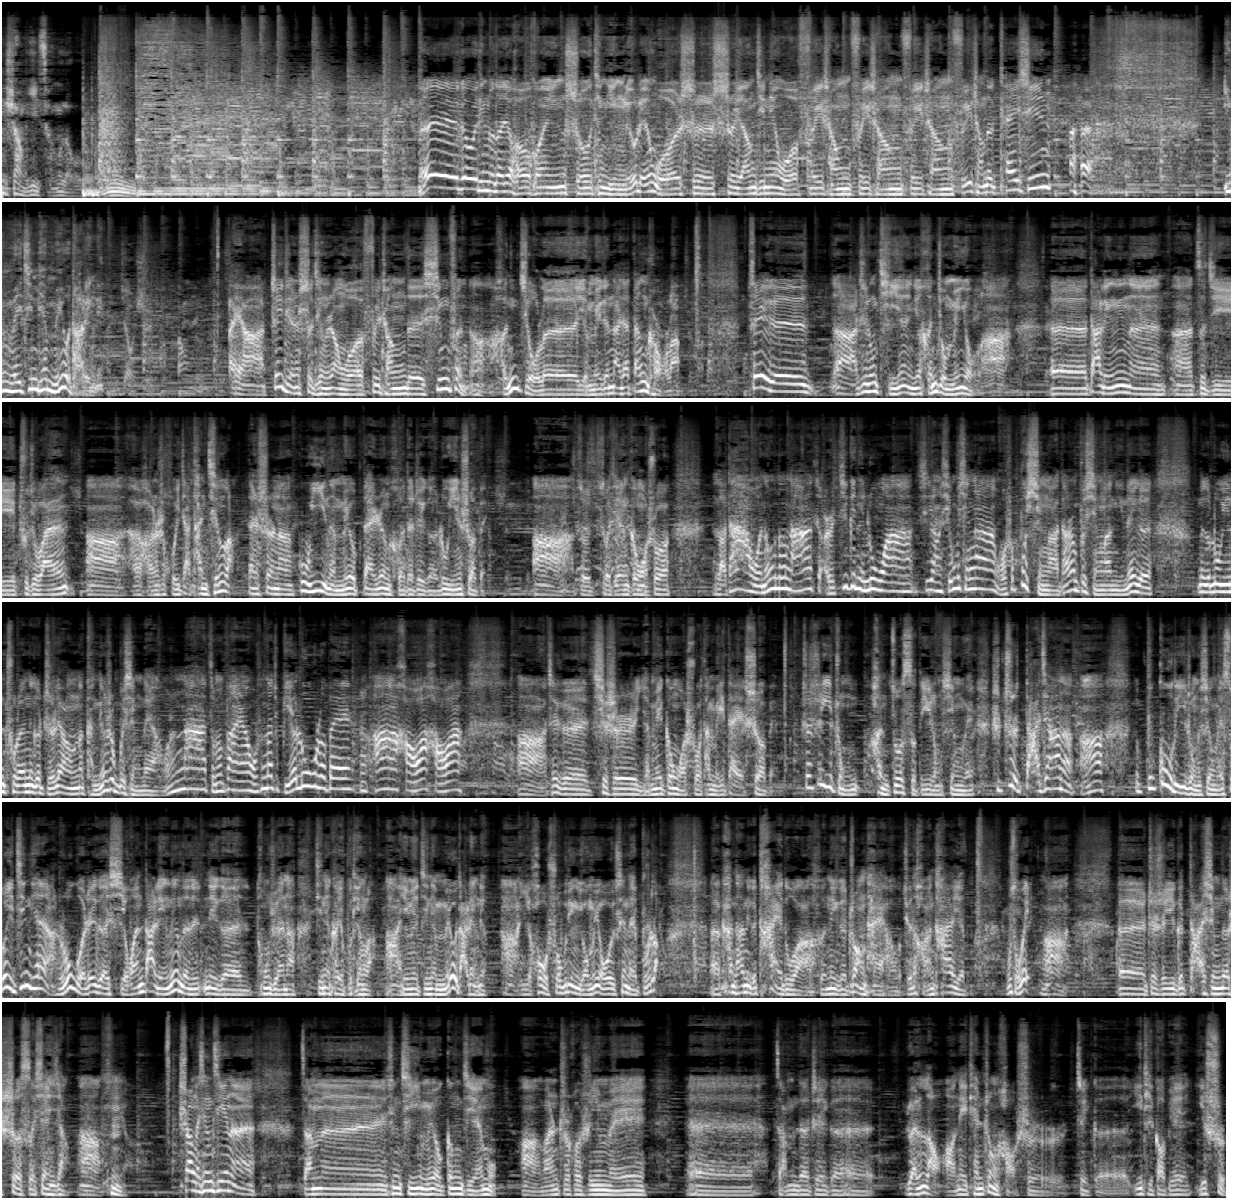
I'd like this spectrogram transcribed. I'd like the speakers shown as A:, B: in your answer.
A: 更上一层楼。
B: 哎，各位听众，大家好，欢迎收听《影榴莲》，我是施阳。今天我非常非常非常非常的开心，因为今天没有大玲玲。哎呀，这件事情让我非常的兴奋啊！很久了也没跟大家单口了，这个啊，这种体验已经很久没有了啊。呃，大玲玲呢，呃，自己出去玩啊，好像是回家探亲了，但是呢，故意呢没有带任何的这个录音设备，啊，昨昨天跟我说，老大，我能不能拿耳机给你录啊？这样行不行啊？我说不行啊，当然不行了，你那个那个录音出来那个质量，那肯定是不行的呀。我说那怎么办呀？我说那就别录了呗。啊，好啊，好啊，啊，这个其实也没跟我说他没带设备。这是一种很作死的一种行为，是置大家呢啊不顾的一种行为。所以今天啊，如果这个喜欢大玲玲的那个同学呢，今天可以不听了啊，因为今天没有大玲玲啊，以后说不定有没有，现在也不知道。呃，看他那个态度啊和那个状态啊，我觉得好像他也无所谓啊。呃，这是一个大型的社死现象啊。哼，上个星期呢，咱们星期一没有更节目啊，完了之后是因为。呃，咱们的这个元老啊，那天正好是这个遗体告别仪式，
